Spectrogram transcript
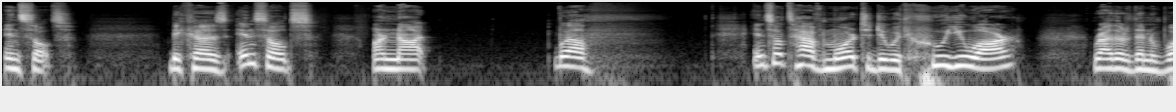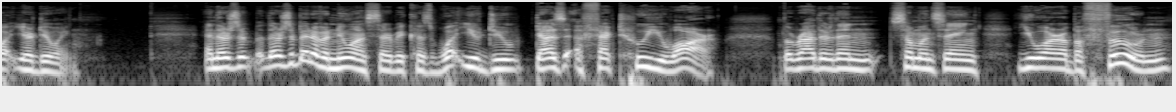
insults because insults are not well insults have more to do with who you are rather than what you're doing. And there's a there's a bit of a nuance there because what you do does affect who you are. But rather than someone saying you are a buffoon,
